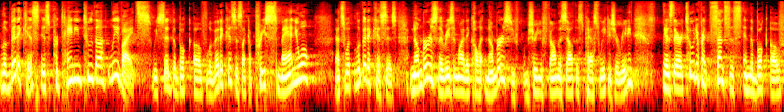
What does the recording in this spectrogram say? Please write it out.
Leviticus is pertaining to the Levites. We said the book of Leviticus is like a priest's manual. That's what Leviticus is. Numbers, the reason why they call it Numbers, I'm sure you found this out this past week as you're reading, is there are two different census in the book of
